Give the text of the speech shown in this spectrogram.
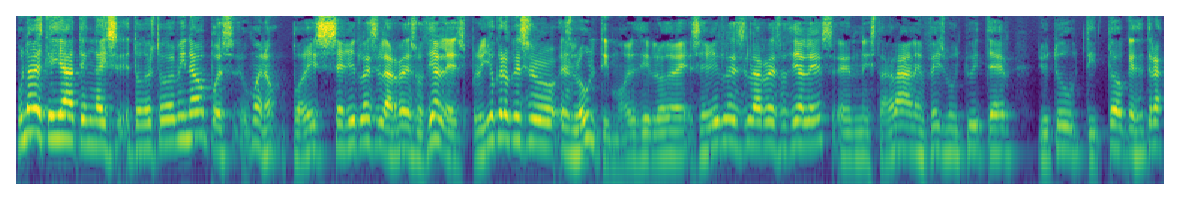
Una vez que ya tengáis todo esto dominado, pues bueno, podéis seguirles en las redes sociales, pero yo creo que eso es lo último, es decir, lo de seguirles en las redes sociales, en Instagram, en Facebook, Twitter, YouTube, TikTok, etcétera,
